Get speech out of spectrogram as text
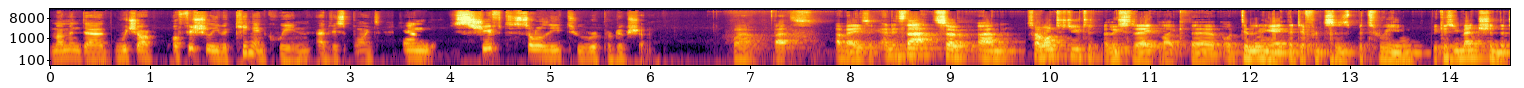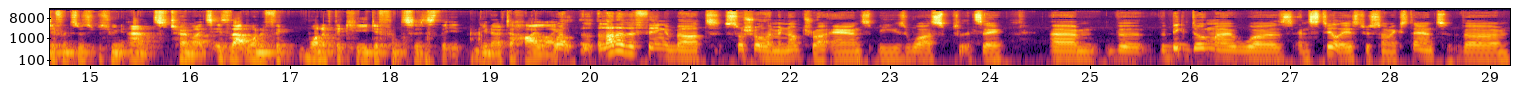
mom and dad, which are officially the king and queen at this point, can shift solely to reproduction. Wow, that's amazing. And is that so? Um, so I wanted you to elucidate, like the or delineate the differences between because you mentioned the differences between ants, termites. Is that one of the one of the key differences that you know to highlight? Well, a lot of the thing about social Hymenoptera, ants, bees, wasps, let's say, um, the the big dogma was and still is to some extent the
